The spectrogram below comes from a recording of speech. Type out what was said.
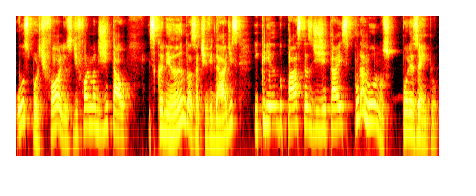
os portfólios de forma digital, escaneando as atividades e criando pastas digitais por alunos, por exemplo.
